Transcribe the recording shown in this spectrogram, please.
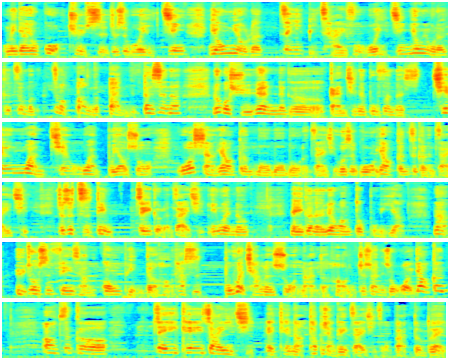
我们一定要用过去式，就是我已经拥有了这一笔财富，我已经拥有了一个这么这么棒的伴侣。但是呢，如果许愿那个感情的部分呢，千万千万不要说我想要跟某某某人在一起，或是我要跟这个人在一起，就是指定这一个人在一起。因为呢，每个人愿望都不一样。那宇宙是非常公平的哈，它是不会强人所难的哈。就算你说我要跟啊这个 J.K. 在一起，哎天哪，他不想跟你在一起怎么办？对不对？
